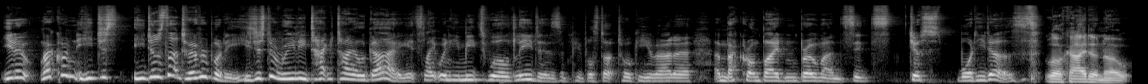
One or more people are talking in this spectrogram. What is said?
you know, Macron he just he does that to everybody. He's just a really tactile guy. It's like when he meets world leaders and people start talking about a, a Macron Biden bromance. It's just what he does. Look, I don't know.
